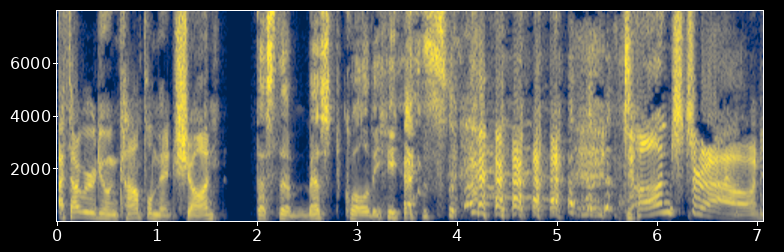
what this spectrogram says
I thought we were doing compliments, Sean. That's the best quality he has. Don Stroud.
